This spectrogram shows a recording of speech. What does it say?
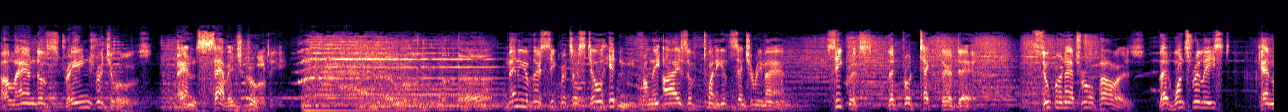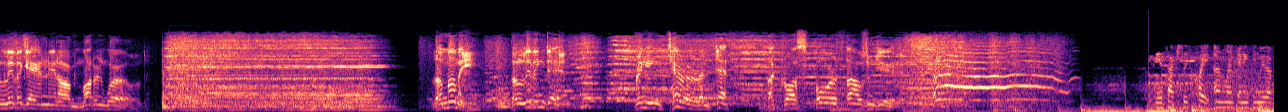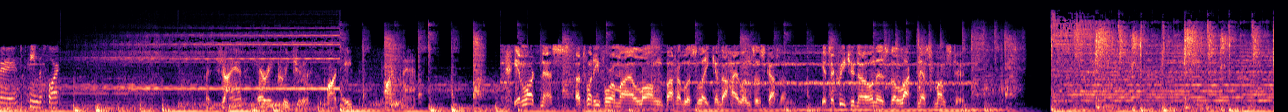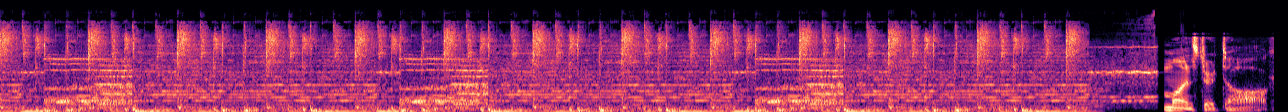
A land of strange rituals and savage cruelty. Many of their secrets are still hidden from the eyes of 20th century man. Secrets that protect their dead. Supernatural powers that once released can live again in our modern world. The Mummy, the Living Dead, bringing terror and death across 4,000 years. It's actually quite unlike anything we've ever seen before. A giant, hairy creature, part ape, part man. In Loch Ness, a 24 mile long bottomless lake in the Highlands of Scotland. It's a creature known as the Loch Ness Monster. Monster Talk.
